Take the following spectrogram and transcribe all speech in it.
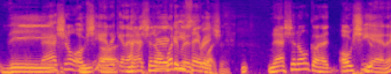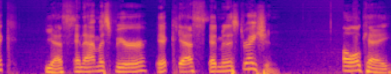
the National Oceanic uh, and National. Atmospheric What do you say it was? Administration. National? Go ahead. Oceanic Yes. and Atmospheric yes. Administration. Oh, okay.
